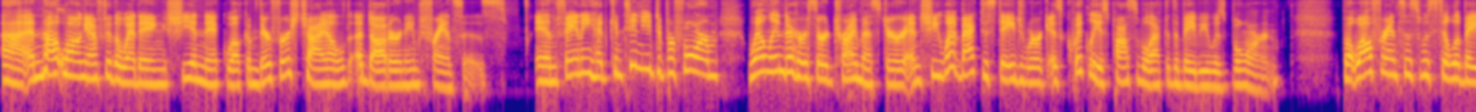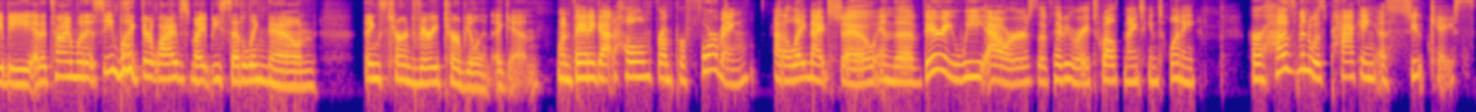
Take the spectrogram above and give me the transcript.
Uh, and not long after the wedding, she and Nick welcomed their first child, a daughter named Frances. And Fanny had continued to perform well into her third trimester, and she went back to stage work as quickly as possible after the baby was born. But while Frances was still a baby, at a time when it seemed like their lives might be settling down, things turned very turbulent again. When Fanny got home from performing at a late night show in the very wee hours of February 12, 1920, her husband was packing a suitcase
